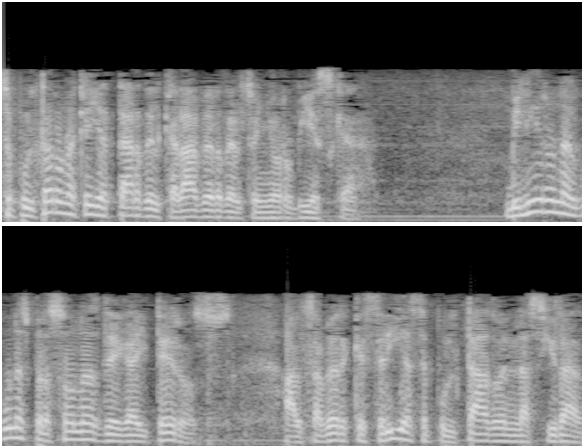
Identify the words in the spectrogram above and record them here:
sepultaron aquella tarde el cadáver del señor Viesca. Vinieron algunas personas de gaiteros al saber que sería sepultado en la ciudad.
